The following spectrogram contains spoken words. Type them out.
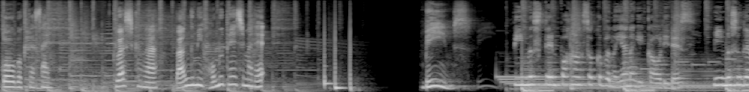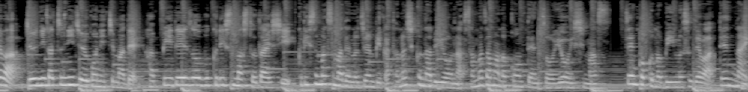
ご応募ください詳しくは番組ホームページまで BEAMS ビームス店舗販促部の柳香織です。ビームスでは12月25日までハッピーデイズオブクリスマスと題し、クリスマスまでの準備が楽しくなるような様々なコンテンツを用意します。全国のビームスでは店内、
